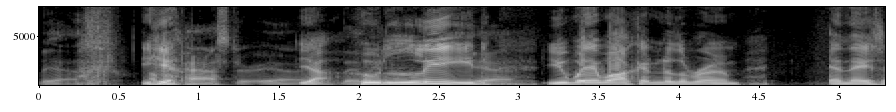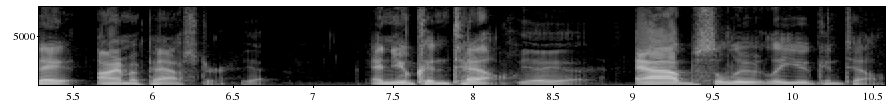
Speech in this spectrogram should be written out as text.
yeah. I'm Yeah. a pastor. Yeah. yeah, They who do. lead. Yeah. You they walk into the room, and they say, "I'm a pastor," Yeah. and you can tell. Yeah. Yeah. Absolutely, you can tell.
